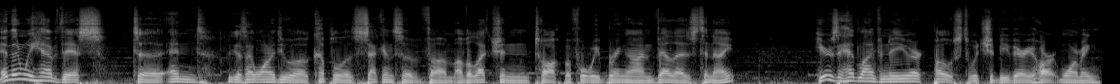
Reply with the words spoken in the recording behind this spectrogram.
And then we have this to end because I want to do a couple of seconds of, um, of election talk before we bring on Veles tonight. Here's a headline from the New York Post, which should be very heartwarming.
